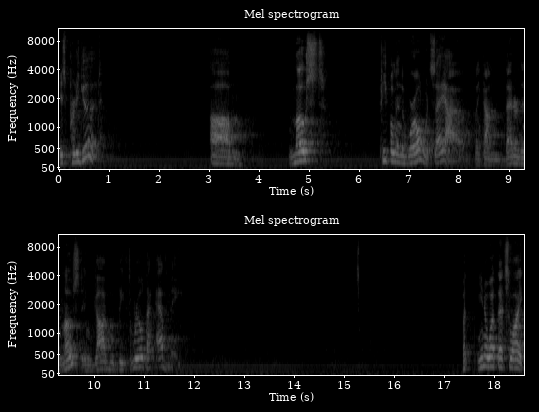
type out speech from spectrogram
is pretty good. Um, most people in the world would say, I think I'm better than most, and God would be thrilled to have me. But you know what? That's like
